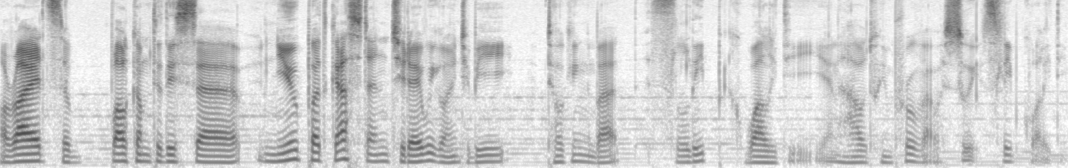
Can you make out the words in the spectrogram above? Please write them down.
All right, so welcome to this uh, new podcast, and today we're going to be talking about sleep quality and how to improve our sleep quality.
